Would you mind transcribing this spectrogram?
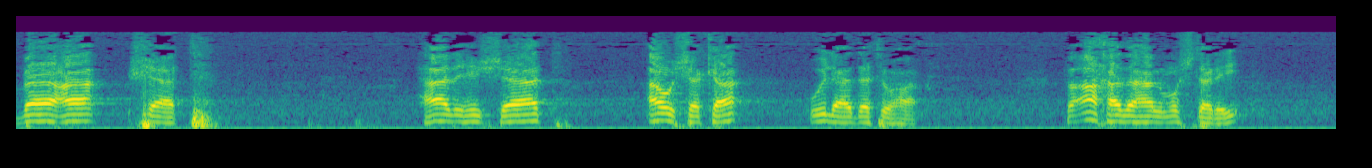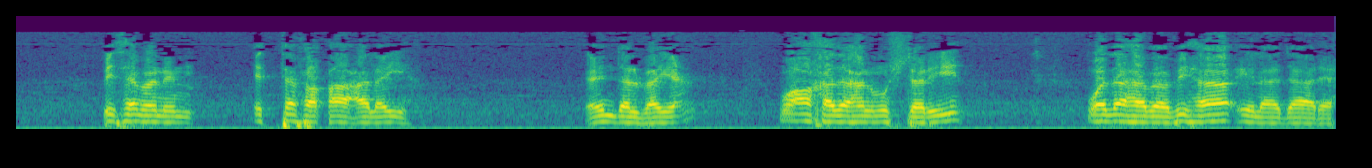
باع شاة. هذه الشاة أوشك ولادتها فأخذها المشتري بثمن اتفق عليه عند البيع وأخذها المشتري وذهب بها إلى داره.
